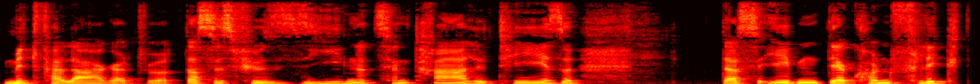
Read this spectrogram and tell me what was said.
mitverlagert wird. Das ist für sie eine zentrale These, dass eben der Konflikt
